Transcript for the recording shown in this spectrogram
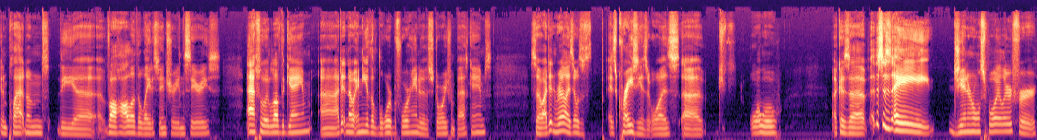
and platinumed the uh, Valhalla, the latest entry in the series. Absolutely love the game. Uh, I didn't know any of the lore beforehand or the story from past games, so I didn't realize it was as crazy as it was. Uh, whoa, whoa because uh, this is a general spoiler for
